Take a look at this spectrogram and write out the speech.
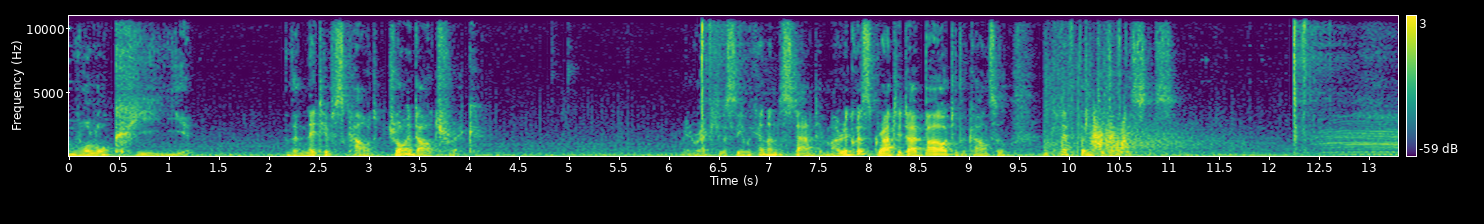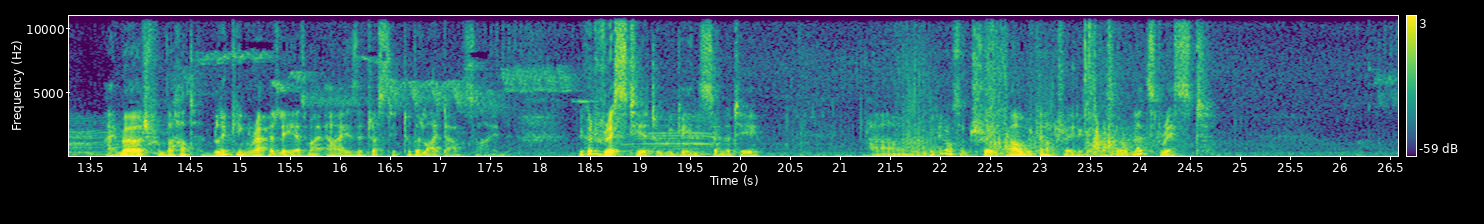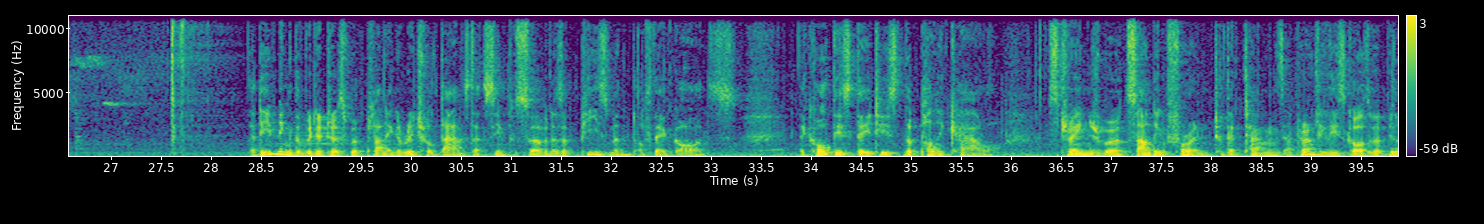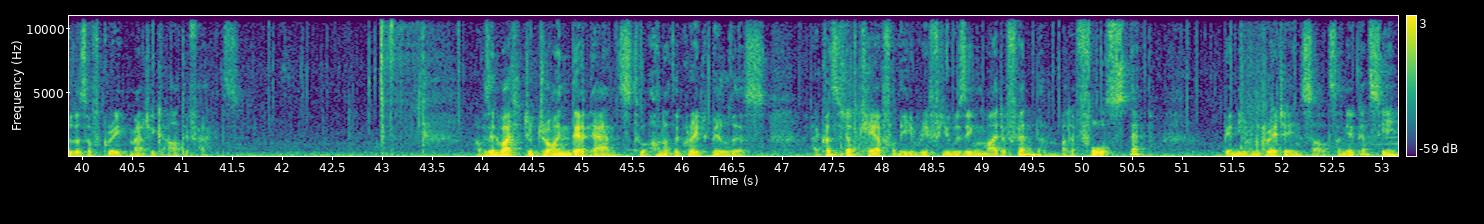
Woloki, the native scout, joined our trek. Miraculously, we can understand him. My request granted, I bow to the council, left them to their business. I emerged from the hut, blinking rapidly as my eyes adjusted to the light outside. We could rest here to regain sanity. Um, we can also trade. Oh, we cannot trade again, so let's rest. That evening, the villagers were planning a ritual dance that seemed to serve as appeasement of their gods. They called these deities the Palikao, a strange word sounding foreign to their tongues. Apparently, these gods were builders of great magic artifacts. I was invited to join their dance to honor the great builders. I considered carefully. Refusing might offend them, but a false step be an even greater insult. And you can see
